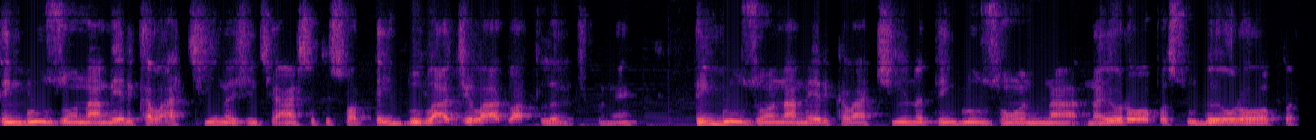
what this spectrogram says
Tem blue zone na América Latina, a gente acha que só tem do lado de lá do Atlântico, né? Tem blue zone na América Latina, tem blue zone na, na Europa, sul da Europa,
